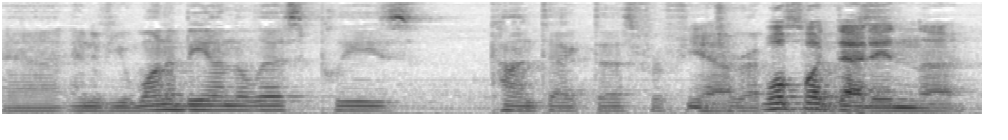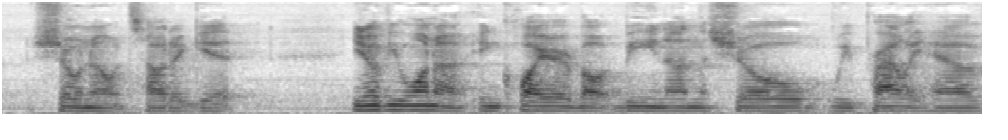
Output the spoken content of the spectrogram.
Uh, and if you want to be on the list, please contact us for future yeah, episodes. we'll put that in the show notes. How to get, you know, if you want to inquire about being on the show, we probably have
